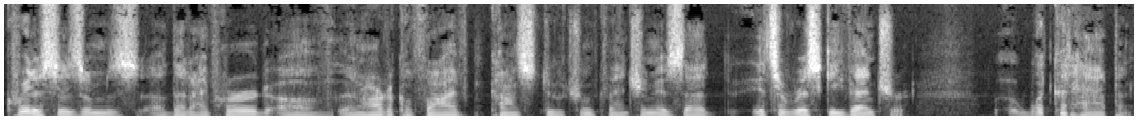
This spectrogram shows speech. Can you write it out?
criticisms uh, that I've heard of an Article 5 Constitutional Convention is that it's a risky venture. What could happen?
